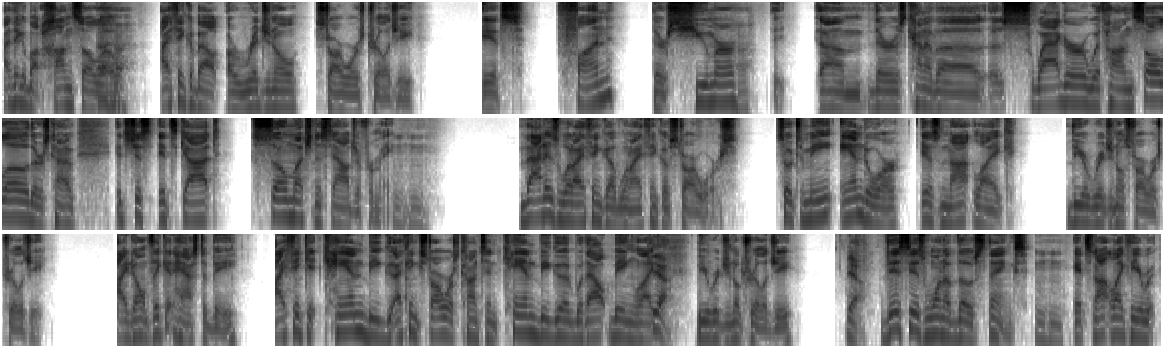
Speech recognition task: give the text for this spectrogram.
I think about Han Solo. Uh-huh. I think about original Star Wars trilogy. It's fun. There's humor. Um, there's kind of a, a swagger with Han Solo. There's kind of it's just it's got so much nostalgia for me. Mhm. That is what I think of when I think of Star Wars. So to me, Andor is not like the original Star Wars trilogy. I don't think it has to be. I think it can be good. I think Star Wars content can be good without being like Yeah. the original trilogy. yeah, This is one of those things. Mhm. It's not like the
